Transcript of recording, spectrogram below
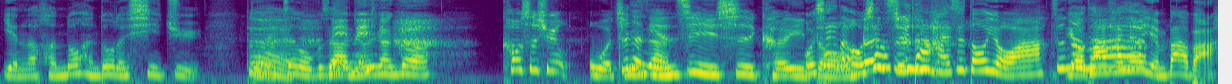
演了很多很多的戏剧。对对，这个我不知道你你你有没有看过。寇世勋，我这个年纪是可以，我现在的偶像剧他还是都有啊，真的有他，吗他现在演爸爸。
